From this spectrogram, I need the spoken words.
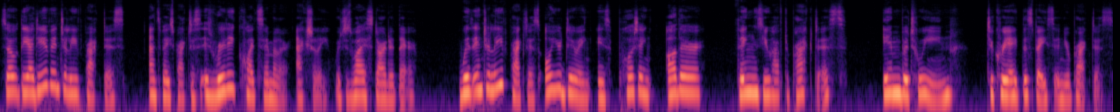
So, the idea of interleaved practice and space practice is really quite similar, actually, which is why I started there. With interleaved practice, all you're doing is putting other things you have to practice in between to create the space in your practice.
